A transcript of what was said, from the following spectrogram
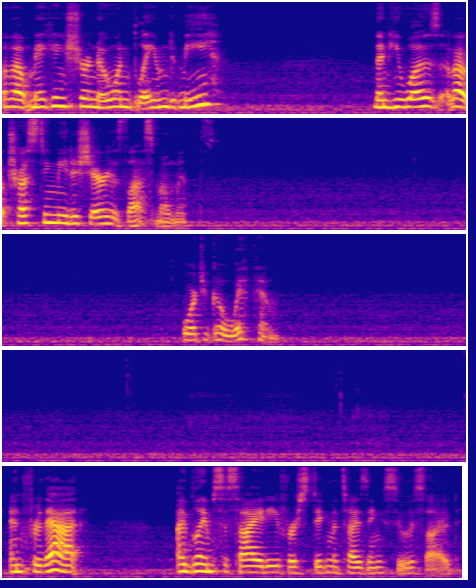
about making sure no one blamed me than he was about trusting me to share his last moments. Or to go with him. And for that, I blame society for stigmatizing suicide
